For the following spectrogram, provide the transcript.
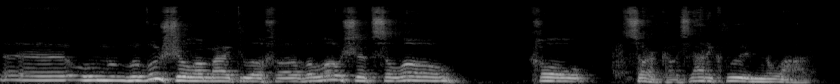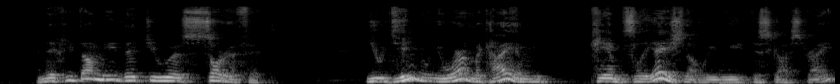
u'mevushel uh, um, amarti lecha v'lo shet slow kol circle. It's not included in the law. And if you tell me that you were sorrowfit, you didn't, you weren't Mekayim Kim Tzliyesh, though, we, we discussed, right?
